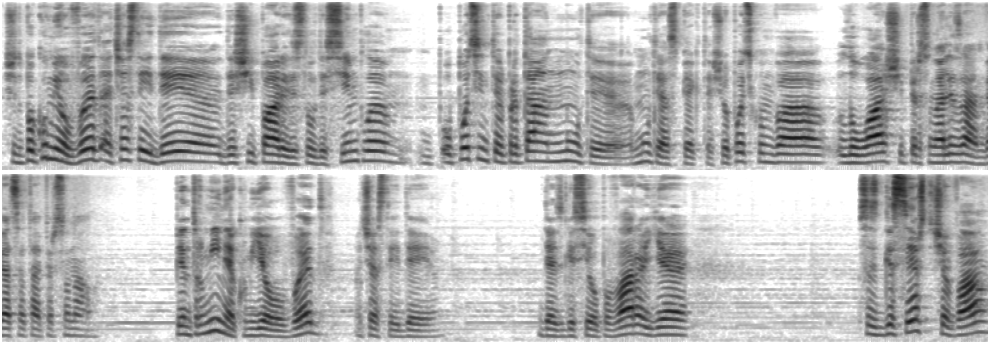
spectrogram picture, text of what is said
Și după cum eu văd, această idee, deși pare destul de simplă, o poți interpreta în multe, multe aspecte și o poți cumva lua și personaliza în viața ta personală. Pentru mine, cum eu o văd, această idee de a-ți găsi o povară e să-ți găsești ceva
